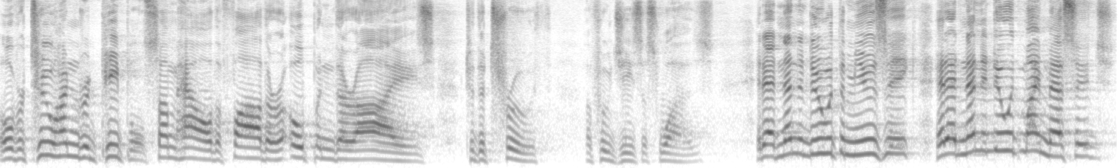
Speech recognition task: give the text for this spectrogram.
Over 200 people, somehow the Father opened their eyes to the truth of who Jesus was. It had nothing to do with the music, it had nothing to do with my message,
